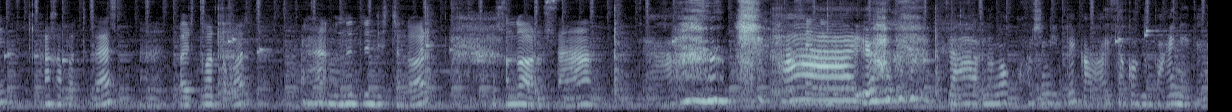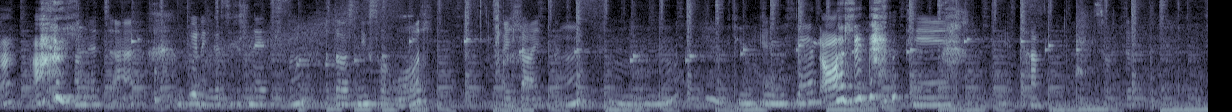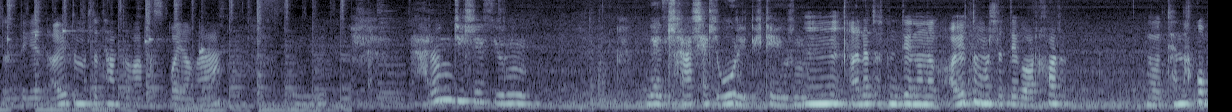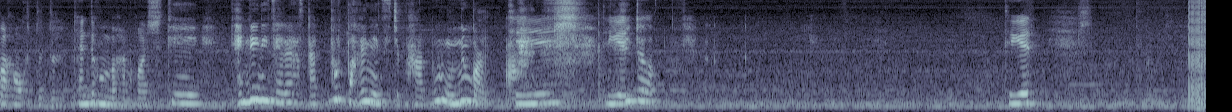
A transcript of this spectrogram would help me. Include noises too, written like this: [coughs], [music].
Хай хаха подкаст 2 дугаар дугаар өнөөдрийн төчнгөөр буланган оруулсан. Хай. За намайг холон гэдэг Исакогийн багын найз байна. Манай за зүгээр ингээс эхэлнэ гэсэн. Одоо бас нэг сургууль. Аялаа айдан. Тийм хүмүүсээ оолээд. Тийм. Хамт сурдаг. Тэгээд оюутан болоод хамт байгаа бас гоё байгаа. 10 жилээс ер нь найзлахаар шал өөр идэг те ер нь. Араа татан тийм нэг оюутан яг орохоор нөгөө танихгүй байгаа хүмүүс таньдаг хүн байх нь гоё шүү. Тий. Таньдаг нэг царайгаас гад бүр багын найз чи бахаар бүр үнэн гоё. Тий. Тэгээд тэгээд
